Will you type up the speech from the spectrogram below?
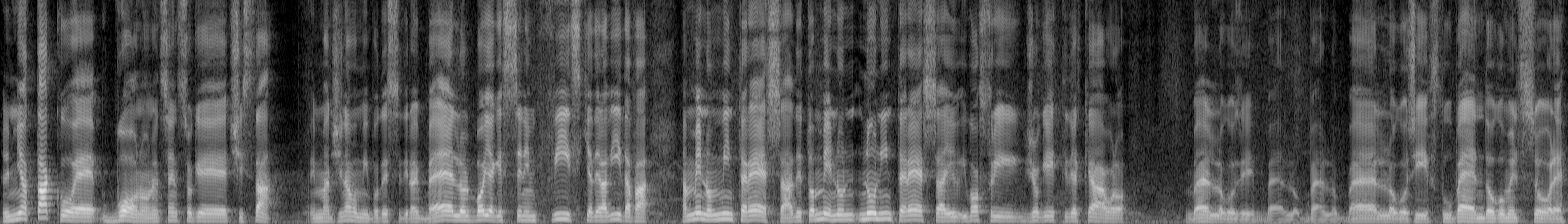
eh. Il mio attacco è buono, nel senso che ci sta. Immaginavo mi potesse tirare bello il boia che se ne infischia della vita, fa a me non mi interessa, ha detto a me non, non interessa i, i, vostri giochetti del cavolo. Bello così, bello, bello, bello così, stupendo come il sole.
